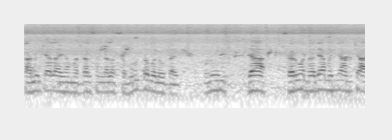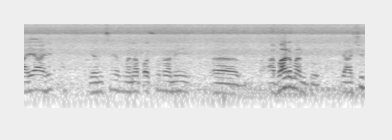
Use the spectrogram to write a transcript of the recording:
तालुक्याला ह्या मतदारसंघाला समृद्ध बनवत आहेत. म्हणून त्या सर्व नद्या म्हणजे आमच्या आया आहेत. यांचे मनापासून आम्ही आभार मानतो. की अशीच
